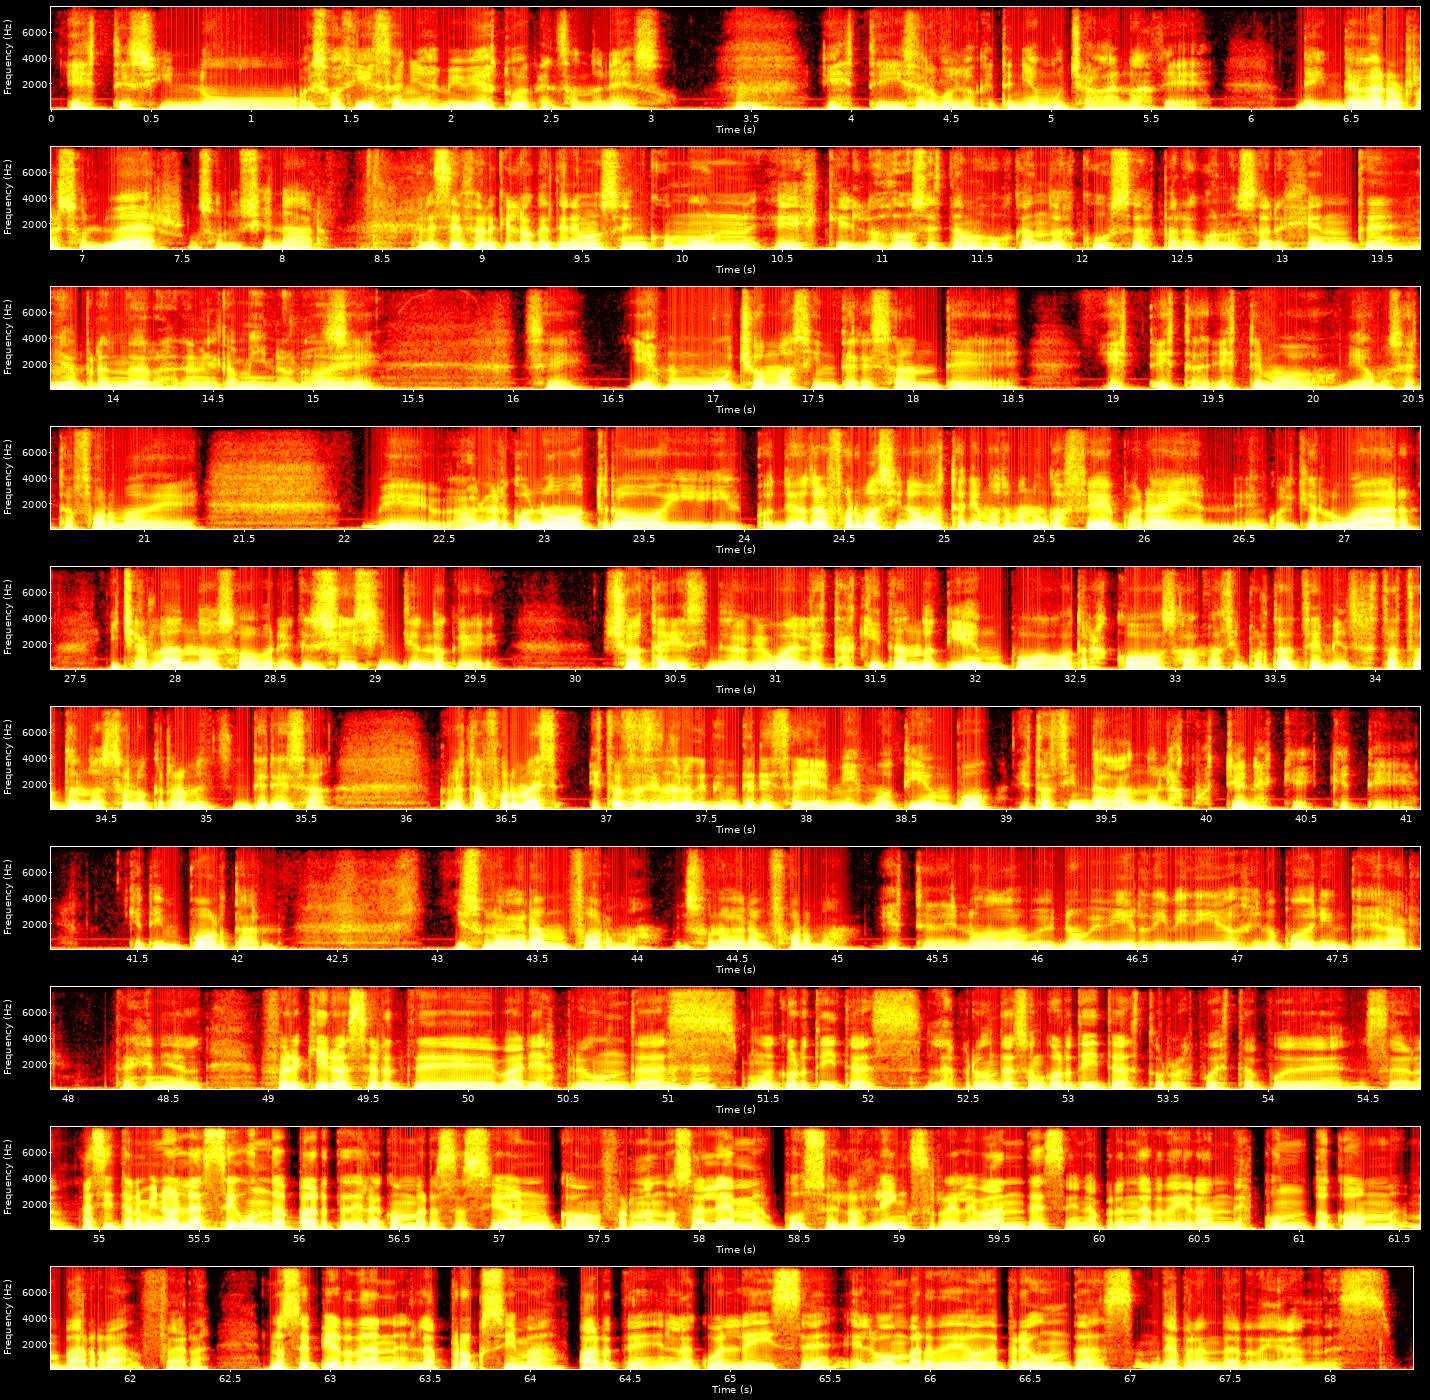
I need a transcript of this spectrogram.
Este, si no, esos 10 años de mi vida estuve pensando en eso. Mm. Este, y es algo en lo que tenía muchas ganas de, de indagar o resolver o solucionar. Parece, Fer, que lo que tenemos en común es que los dos estamos buscando excusas para conocer gente y Mm. aprender en el camino, ¿no? Y- Sí, sí. Y es mucho más interesante este modo, digamos, esta forma de eh, hablar con otro. Y, y de otra forma, si no, vos estaríamos tomando un café por ahí en, en cualquier lugar y charlando sobre, qué sé yo, y sintiendo que. Yo estaría sintiendo que, bueno, le estás quitando tiempo a otras cosas más importantes mientras estás tratando de hacer lo que realmente te interesa. Pero esta forma es, estás haciendo lo que te interesa y al mismo tiempo estás indagando las cuestiones que, que te, que te importan. Y es una gran forma, es una gran forma este, de no, no vivir divididos y no poder integrar. Está genial. Fer, quiero hacerte varias preguntas muy cortitas. Las preguntas son cortitas, tu respuesta puede ser... Así terminó la segunda parte de la conversación con Fernando Salem. Puse los links relevantes en aprenderdegrandes.com barra Fer. No se pierdan la próxima parte en la cual le hice el bombardeo de preguntas de Aprender de Grandes.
